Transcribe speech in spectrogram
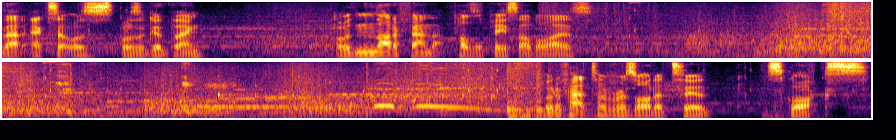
That exit was was a good thing. I would not have found that puzzle piece otherwise. Would have had to have resorted to squawks.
